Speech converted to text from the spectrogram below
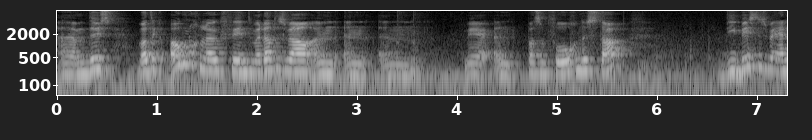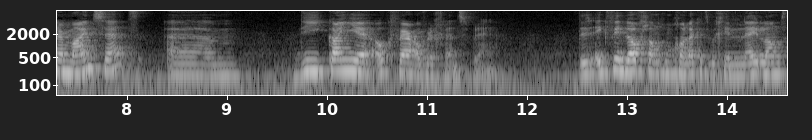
Ehm, dus wat ik ook nog leuk vind, maar dat is wel een, een, een, een, pas een volgende stap. Die business BNR mindset, ehm, die kan je ook ver over de grenzen brengen. Dus ik vind het wel verstandig om gewoon lekker te beginnen in Nederland.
